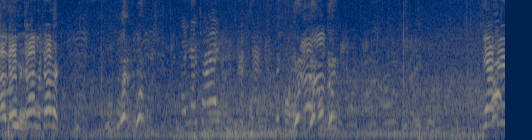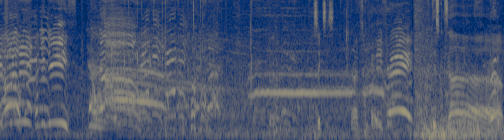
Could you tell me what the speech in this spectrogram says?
Oh, good effort, John. Recover. There you go, Trey. Yeah, man, stop it! Got your D's! No, Sixes. That's okay. Three! Disc is up.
